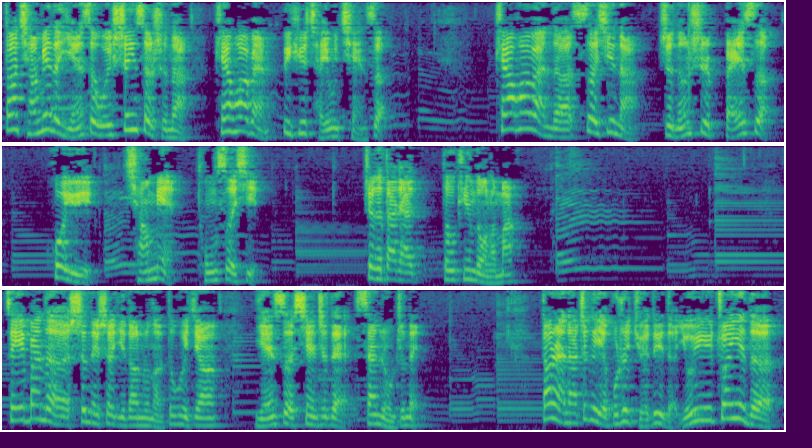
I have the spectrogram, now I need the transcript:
当墙面的颜色为深色时呢，天花板必须采用浅色。天花板的色系呢，只能是白色或与墙面同色系。这个大家都听懂了吗？在一般的室内设计当中呢，都会将颜色限制在三种之内。当然呢，这个也不是绝对的。由于专业的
